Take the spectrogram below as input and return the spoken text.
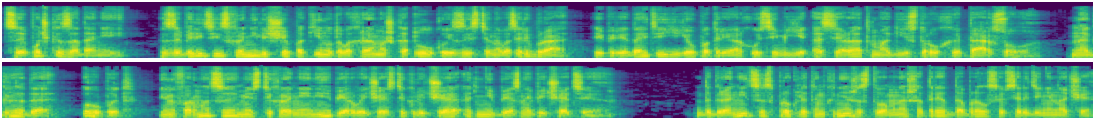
Цепочка заданий. Заберите из хранилища покинутого храма шкатулку из истинного серебра и передайте ее патриарху семьи Асерат магистру Хетарсу. Награда – опыт, информация о месте хранения первой части ключа от небесной печати. До границы с проклятым княжеством наш отряд добрался в середине ночи.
